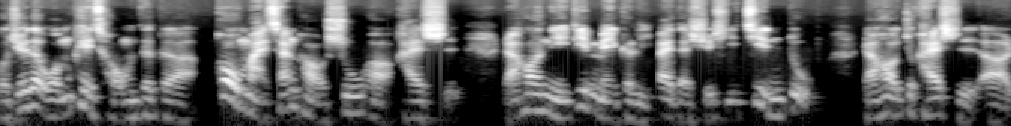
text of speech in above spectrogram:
我觉得我们可以从这个购买参考书哈开始，然后拟定每个礼拜的学习进度，然后就开始呃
